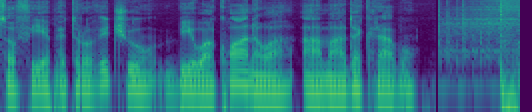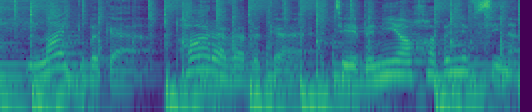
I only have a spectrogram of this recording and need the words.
سۆفیە پێترۆڤچ و بیوەکوانەوە ئامادە کرابوو. لایک بکە پارەوە بکە تێبنییا خە بنفسینە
